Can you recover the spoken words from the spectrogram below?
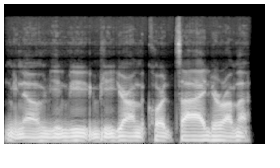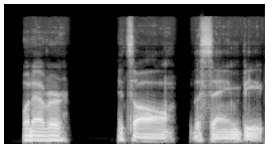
You know, you, you you're on the court side, you're on the whatever. It's all the same beat.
